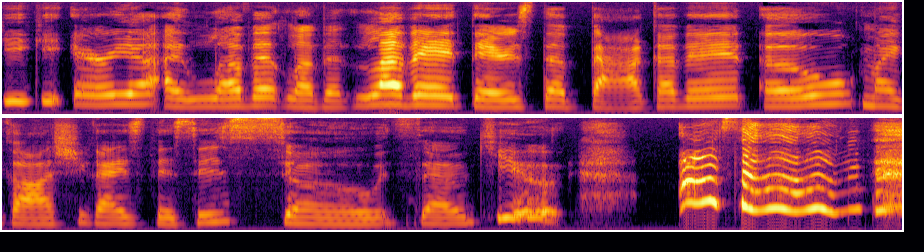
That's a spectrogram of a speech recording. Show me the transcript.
geeky area. I love it, love it, love it. There's the back of it. Oh my gosh, you guys, this is so, so cute. Awesome.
